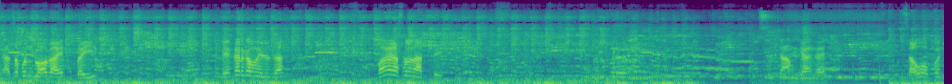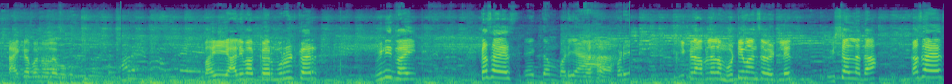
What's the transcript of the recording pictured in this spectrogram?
याचा पण ब्लॉग आहे बाई. बेकार का माहिती जा बघा कसं नाचते इकडं जाम गँग आहे. जाऊ आपण काय काय बनवलं बघू. भाई अलिबाग कर मुरुडकर विनीत भाई कसा आहेस? एकदम बढिया बढिया. इकडे आपल्याला मोठी माणसं भेटलेत. विशाल दादा कसा आहेस?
